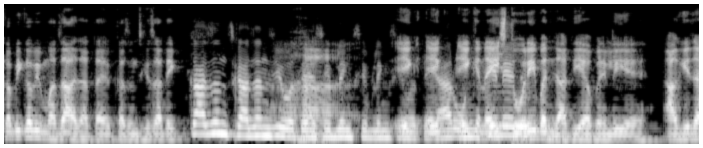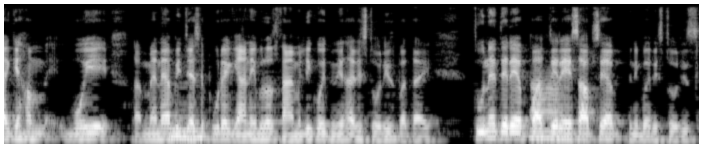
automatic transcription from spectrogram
कभी कभी मज़ा आ जाता है कजन्स के साथ एक कजन्स कजन्स ही होते हैं सिबलिंग हाँ, सिबलिंग्स एक होते एक, एक नई स्टोरी बन जाती है अपने लिए। आगे जाके हम वो ये मैंने अभी जैसे हम्म। पूरे ज्ञानी ब्रोस फैमिली को इतनी सारी स्टोरीज बताई। तूने तेरे हाँ। तेरे हिसाब से अपनी बार स्टोरीज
